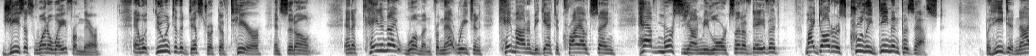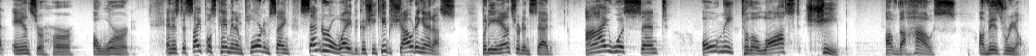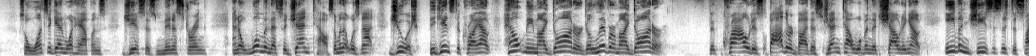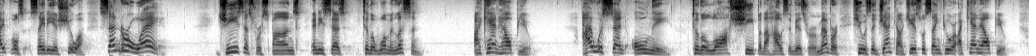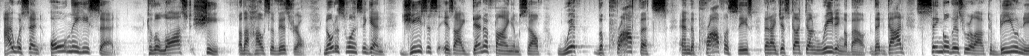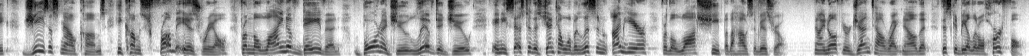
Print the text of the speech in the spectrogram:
Jesus went away from there and withdrew into the district of Tyre and Sidon. And a Canaanite woman from that region came out and began to cry out, saying, Have mercy on me, Lord, son of David. My daughter is cruelly demon possessed. But he did not answer her a word. And his disciples came and implored him, saying, Send her away because she keeps shouting at us. But he answered and said, I was sent only to the lost sheep of the house of Israel. So once again, what happens? Jesus is ministering, and a woman that's a Gentile, someone that was not Jewish, begins to cry out, Help me, my daughter, deliver my daughter. The crowd is bothered by this Gentile woman that's shouting out. Even Jesus' disciples say to Yeshua, Send her away. Jesus responds and he says to the woman, Listen, I can't help you. I was sent only to the lost sheep of the house of Israel. Remember, she was a Gentile. Jesus was saying to her, I can't help you. I was sent only, he said, to the lost sheep of the house of Israel. Notice once again, Jesus is identifying himself with the prophets and the prophecies that I just got done reading about, that God singled Israel out to be unique. Jesus now comes. He comes from Israel, from the line of David, born a Jew, lived a Jew, and he says to this Gentile woman, listen, I'm here for the lost sheep of the house of Israel. Now, I know if you're Gentile right now that this could be a little hurtful.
